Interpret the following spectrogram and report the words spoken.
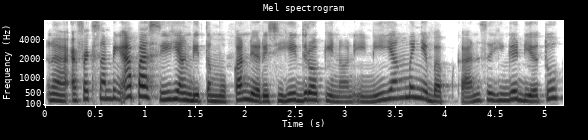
Nah, efek samping apa sih yang ditemukan dari si hidrokinon ini yang menyebabkan sehingga dia tuh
